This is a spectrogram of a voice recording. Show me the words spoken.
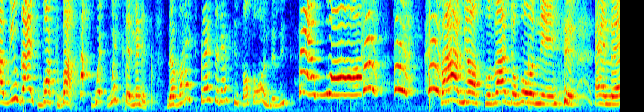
have you guys bought back ha, wait wait a minute the vice president is also on the list hey what Fáàmì Ọ̀ṣunbájò ni ẹ̀lẹ́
